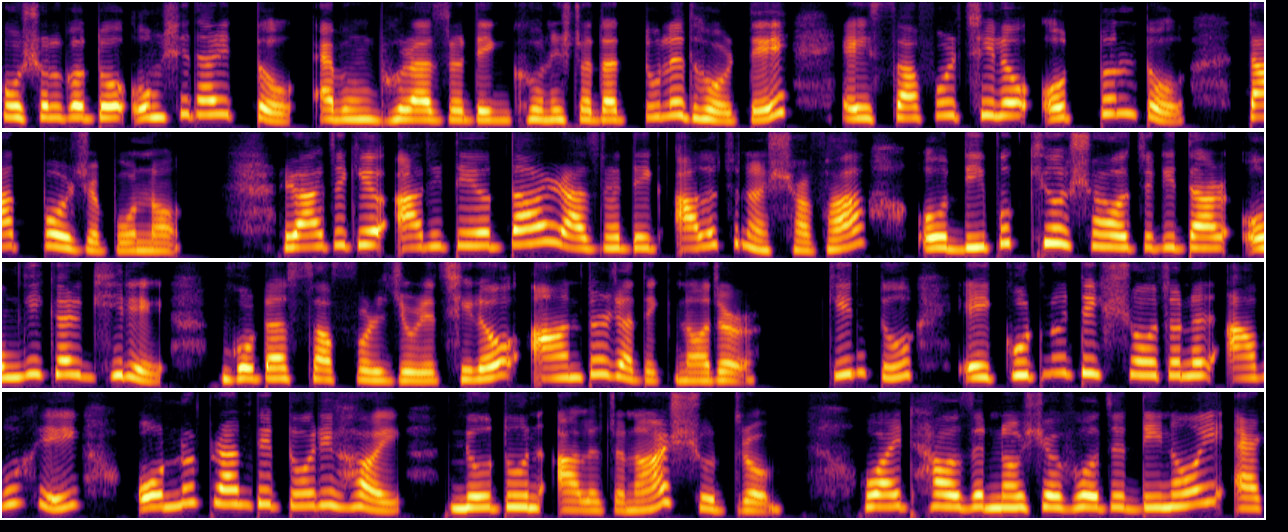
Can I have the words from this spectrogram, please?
কৌশলগত অংশীদারিত্ব এবং ভূরাজনৈতিক ঘনিষ্ঠতা তুলে ধরতে এই সফর ছিল অত্যন্ত তাৎপর্যপূর্ণ। রাজকীয় আতিথেয়তা রাজনৈতিক আলোচনা সভা ও দ্বিপক্ষীয় সহযোগিতার অঙ্গীকার ঘিরে গোটা সফর জুড়ে ছিল আন্তর্জাতিক নজর। কিন্তু এই কূটনৈতিক সৌজনের আবহেই অন্য প্রান্তে তৈরি হয় নতুন আলোচনার সূত্র। হোয়াইট হাউসের নৈশভোজের দিনই এক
